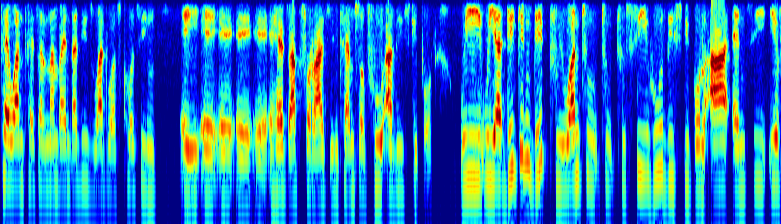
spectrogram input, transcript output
per one personal number, and that is what was causing a, a, a, a heads up for us in terms of who are these people. We we are digging deep. We want to, to, to see who these people are and see if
